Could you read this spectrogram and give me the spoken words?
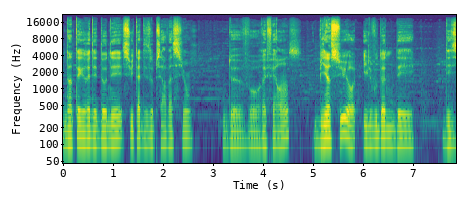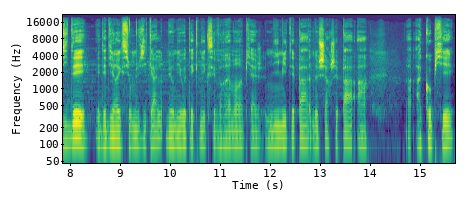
d'intégrer des données suite à des observations de vos références. Bien sûr, il vous donne des des idées et des directions musicales, mais au niveau technique, c'est vraiment un piège. N'imitez pas, ne cherchez pas à, à, copier,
